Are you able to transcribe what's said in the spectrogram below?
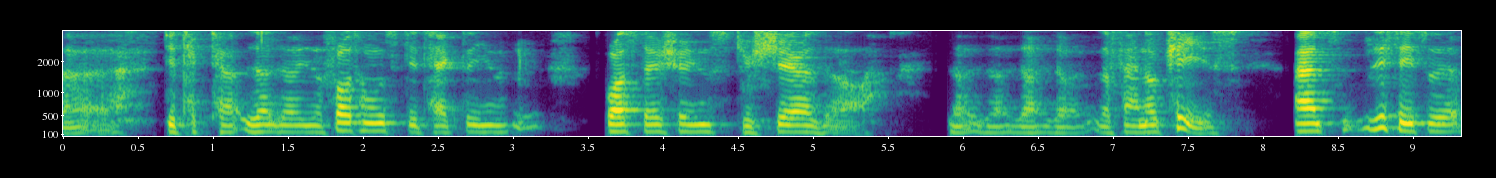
uh, detector, the, the, the, photons detected in ground stations to share the the, the, the, final keys. And this is, uh,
